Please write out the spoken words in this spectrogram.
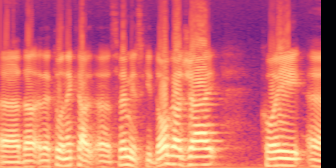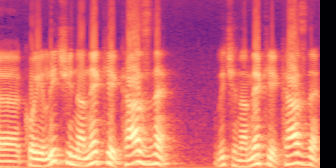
da, da je to neka e, svemirski događaj koji, e, koji liči na neke kazne liči na neke kazne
